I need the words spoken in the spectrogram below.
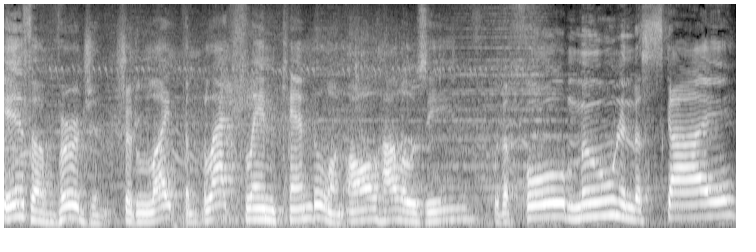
if a virgin should light the black flame candle on All Hallows Eve with a full moon in the sky,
